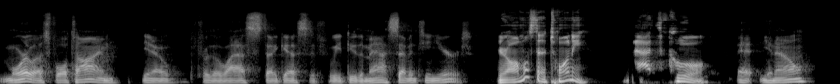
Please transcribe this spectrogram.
more or less full time, you know, for the last, I guess, if we do the math, 17 years. You're almost at 20. That's cool. Uh, you know,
